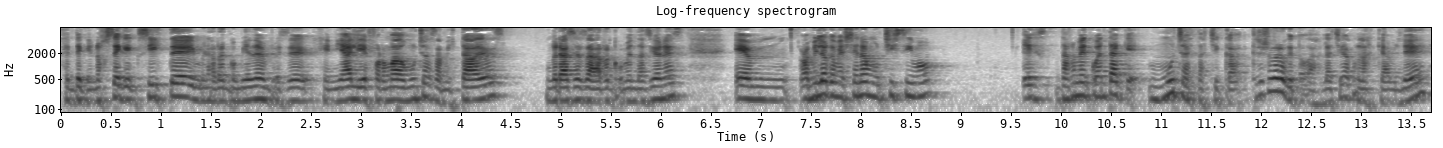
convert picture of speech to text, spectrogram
gente que no sé que existe y me la recomienda, me parece genial y he formado muchas amistades gracias a las recomendaciones. Em, a mí lo que me llena muchísimo es darme cuenta que muchas de estas chicas, que yo creo que todas, las chicas con las que hablé,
